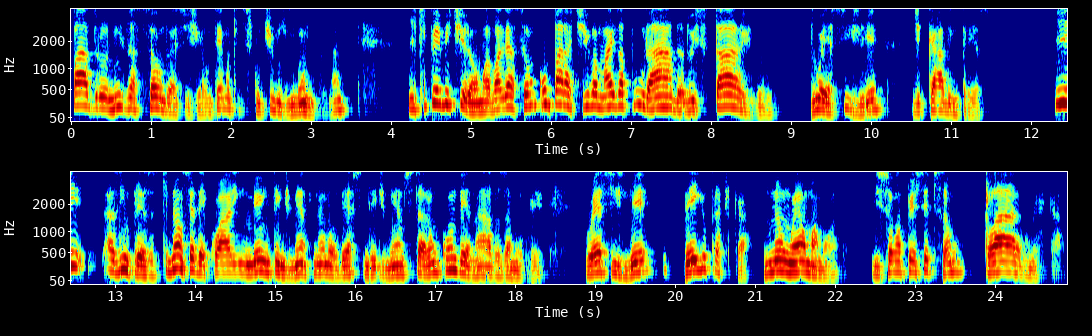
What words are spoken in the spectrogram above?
padronização do SG, é um tema que discutimos muito, né? e que permitirão uma avaliação comparativa mais apurada do estágio do ESG de cada empresa. E as empresas que não se adequarem, em meu entendimento, meu modesto entendimento, estarão condenadas a morrer. O SG veio para ficar, não é uma moda. Isso é uma percepção clara no mercado.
